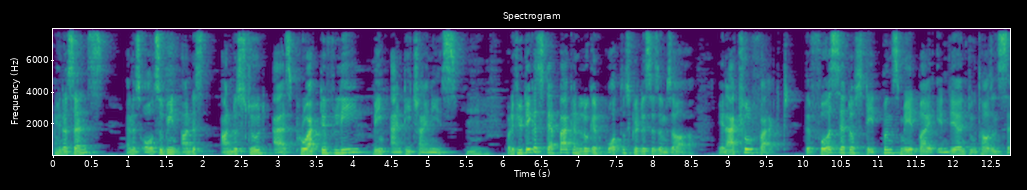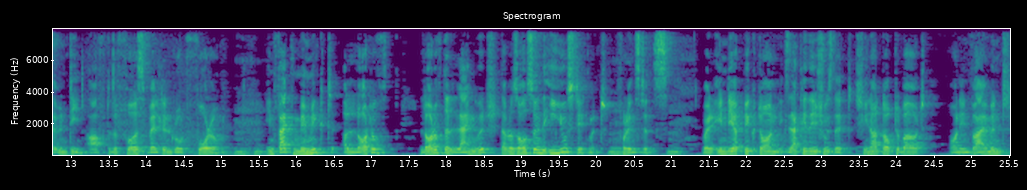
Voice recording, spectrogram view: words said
in a sense, and it's also been under- understood as proactively being anti Chinese. Hmm. But if you take a step back and look at what those criticisms are, in actual fact, the first set of statements made by India in 2017 after the first Belt and Road Forum, mm-hmm. in fact, mimicked a lot of lot of the language that was also in the EU statement, hmm. for instance, hmm. where India picked on exactly the issues that Srinath talked about on environment,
